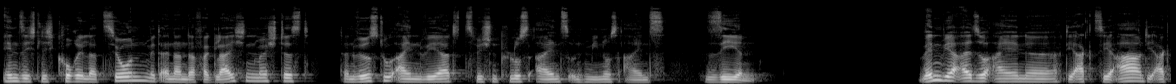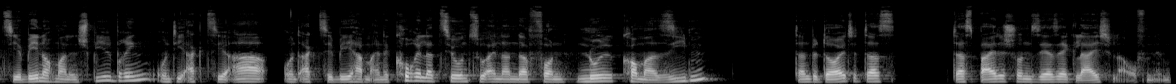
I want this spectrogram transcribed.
hinsichtlich Korrelation miteinander vergleichen möchtest, dann wirst du einen Wert zwischen plus 1 und minus 1 sehen. Wenn wir also eine, die Aktie A und die Aktie B nochmal ins Spiel bringen und die Aktie A und Aktie B haben eine Korrelation zueinander von 0,7, dann bedeutet das, dass beide schon sehr, sehr gleich laufen im,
